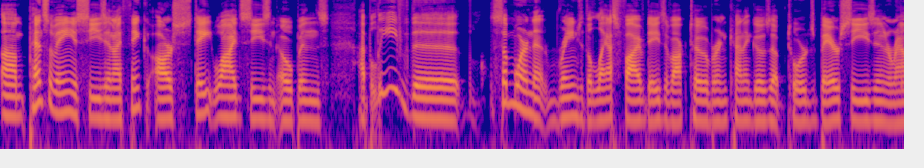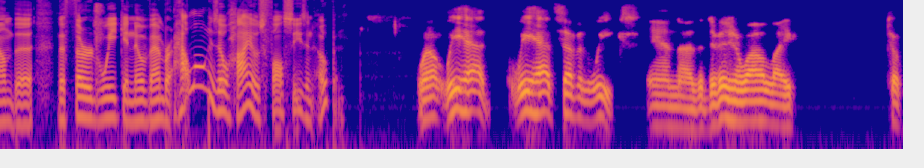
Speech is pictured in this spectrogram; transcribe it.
um, Pennsylvania season, I think our statewide season opens, I believe the somewhere in that range of the last five days of October and kind of goes up towards bear season around the the third week in November. How long is Ohio's fall season open? Well, we had we had seven weeks, and uh, the Division of Wildlife took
